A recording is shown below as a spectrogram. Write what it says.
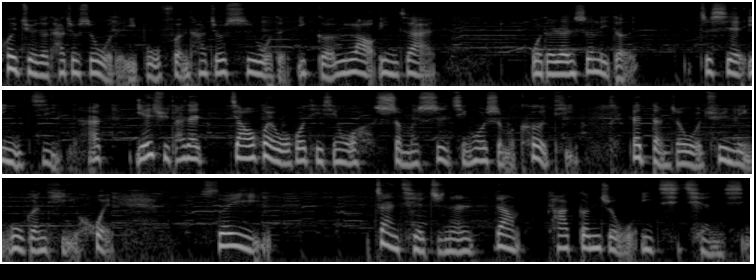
会觉得它就是我的一部分，它就是我的一个烙印在我的人生里的这些印记。它也许它在教会我或提醒我什么事情或什么课题，在等着我去领悟跟体会。所以暂且只能让他跟着我一起前行。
